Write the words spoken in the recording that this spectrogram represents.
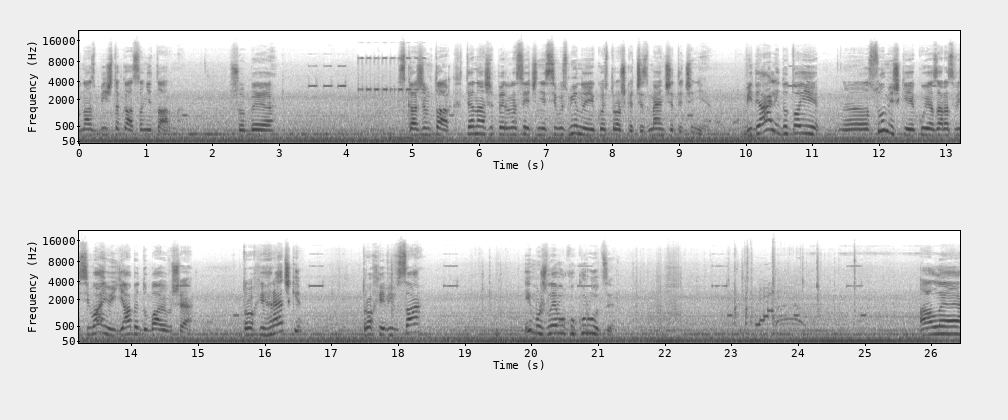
в нас більш така санітарна, щоб, скажімо так, те наше перенасичення сівозміною якось трошки чи зменшити, чи ні. В ідеалі до тої е, сумішки, яку я зараз висіваю, я би додав ще трохи гречки, трохи вівса і, можливо, кукурудзи. Але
